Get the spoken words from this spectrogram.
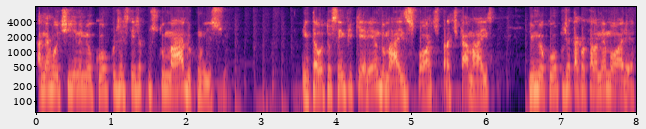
a minha rotina, meu corpo já esteja acostumado com isso. Então, eu tô sempre querendo mais esporte, praticar mais, e o meu corpo já tá com aquela memória.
